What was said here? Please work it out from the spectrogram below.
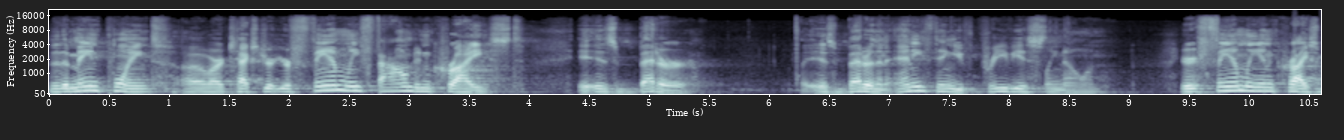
The main point of our text your, your family found in Christ is better, is better than anything you've previously known. Your family in Christ,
